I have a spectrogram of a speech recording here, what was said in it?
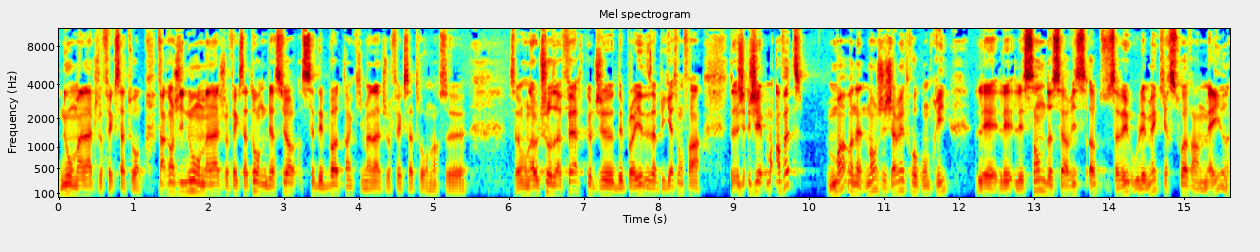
nous on manage le fait que ça tourne. Enfin, quand je dis nous on manage le fait que ça tourne, bien sûr, c'est des bots hein, qui managent le fait que ça tourne. Hein. on a autre chose à faire que de déployer des applications. Enfin, en fait, moi, honnêtement, j'ai jamais trop compris les, les, les centres de service Ops, vous savez, où les mecs ils reçoivent un mail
